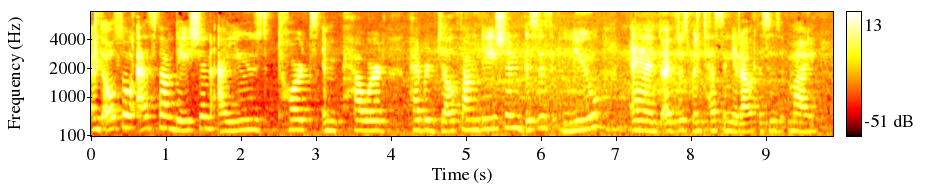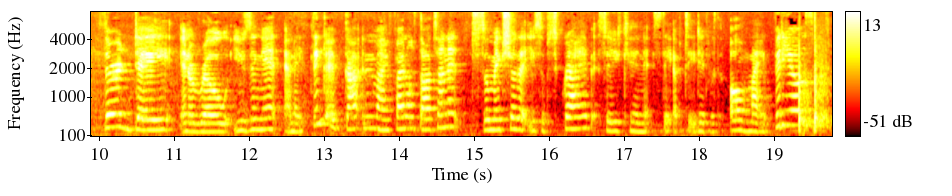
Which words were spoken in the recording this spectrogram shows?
And also, as foundation, I used Tarte's Empowered Hybrid Gel Foundation. This is new, and I've just been testing it out. This is my third day in a row using it and I think I've gotten my final thoughts on it so make sure that you subscribe so you can stay updated with all my videos.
